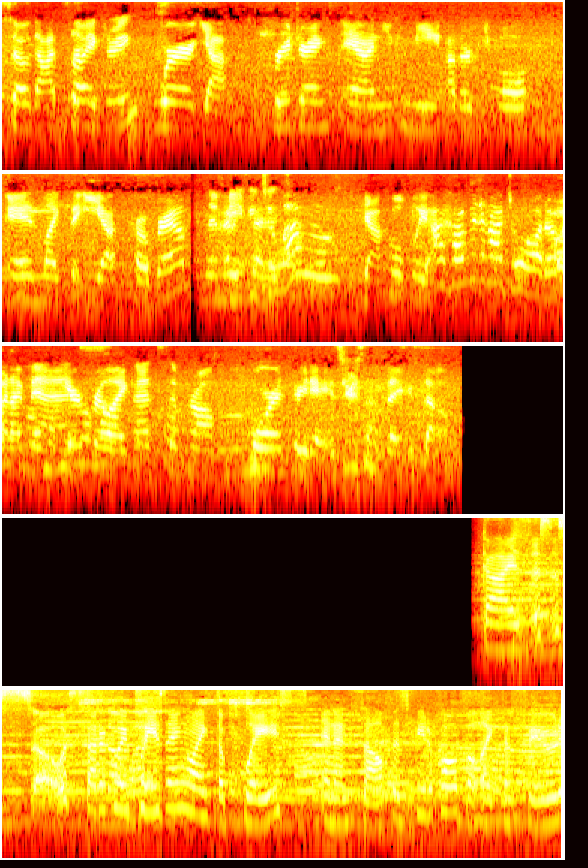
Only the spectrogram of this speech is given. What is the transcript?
So that's like drinks. we're yeah free drinks and you can meet other people in like the EF program. And then maybe to- gelato. Yeah, hopefully. I haven't had gelato and I've been here for like That's the problem. four or three days or something. So. Guys, this is so aesthetically pleasing. Like the place in itself is beautiful, but like the food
